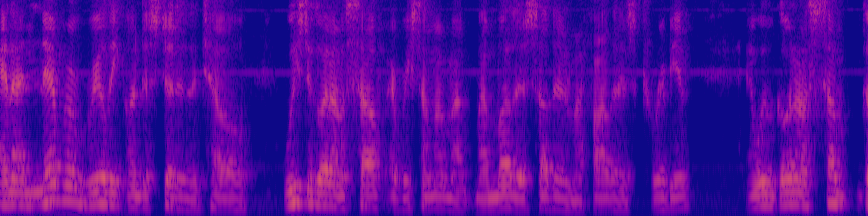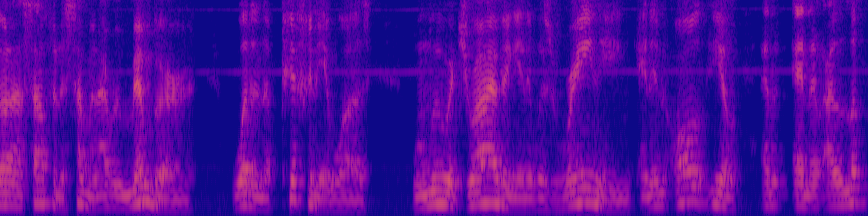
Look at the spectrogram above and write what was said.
And I never really understood it until we used to go down south every summer. My, my mother is Southern and my father is Caribbean. And we would go down some go down south in the summer. And I remember what an epiphany it was when we were driving and it was raining and then all, you know, and and I look,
